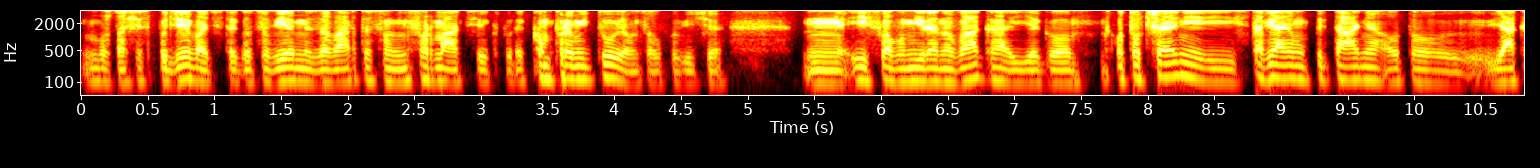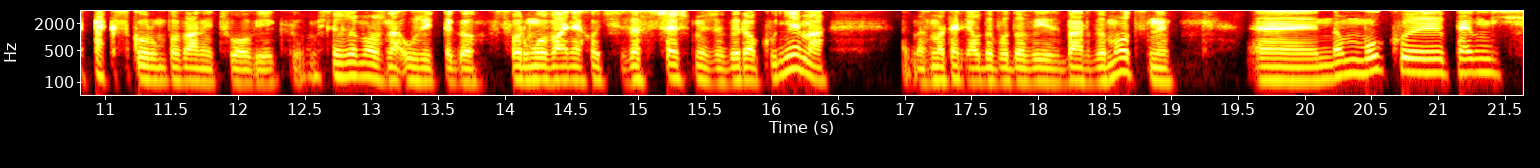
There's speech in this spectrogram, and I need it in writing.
można się spodziewać, z tego co wiemy, zawarte są informacje, które kompromitują całkowicie mm, i Sławomira Nowaka, i jego otoczenie, i stawiają pytania o to, jak tak skorumpowany człowiek, myślę, że można użyć tego sformułowania, choć zastrzeżmy, że wyroku nie ma, natomiast materiał dowodowy jest bardzo mocny. E, no, mógł y, pełnić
